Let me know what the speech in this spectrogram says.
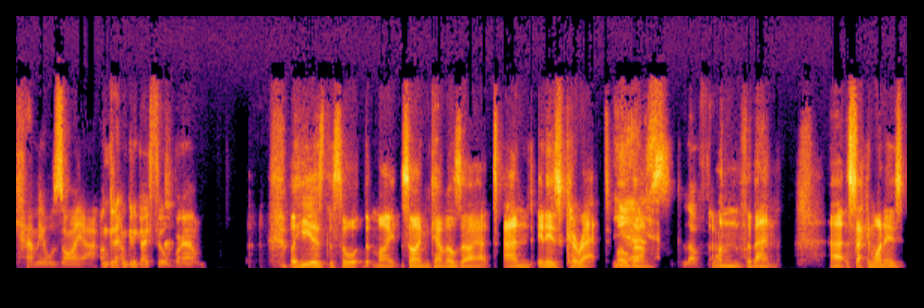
Kamil Zayatte. I'm gonna I'm gonna go Phil Brown. Well, he is the sort that might sign Kamil Zayatte, and it is correct. Well Yes, Love that. done. One for Ben. Uh, the second one is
